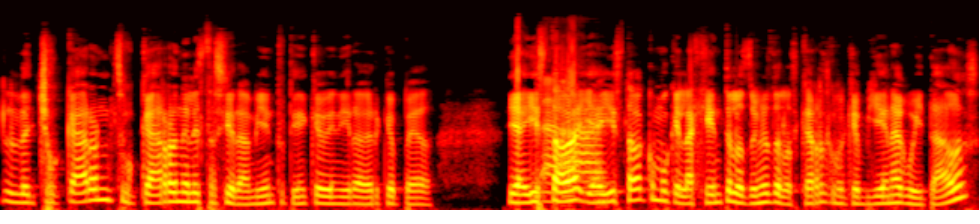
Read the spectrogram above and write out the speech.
le chocaron su carro en el estacionamiento, tiene que venir a ver qué pedo. Y ahí estaba, y ahí estaba como que la gente, los dueños de los carros, como que bien agüitados.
